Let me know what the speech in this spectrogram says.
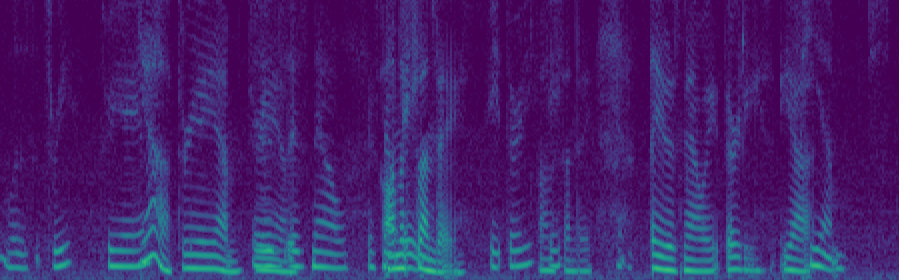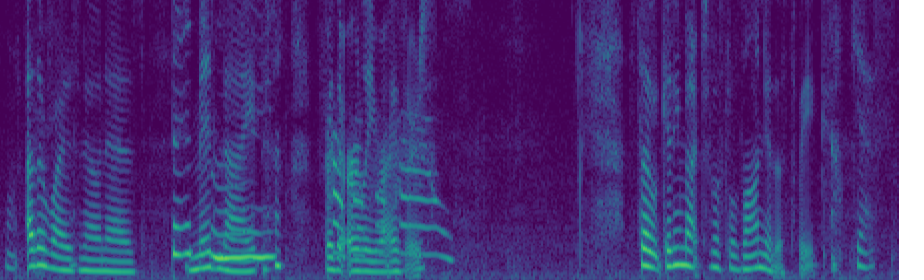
what was it three three a.m. Yeah, 3 a.m. 3 It is. It's now. It's now on a 8, Sunday. Eight thirty. On a Sunday. yeah. It is now 8.30. Yeah. P.m. Otherwise known as Bedtime. midnight for the early risers. So getting back to this lasagna this week. Yes.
